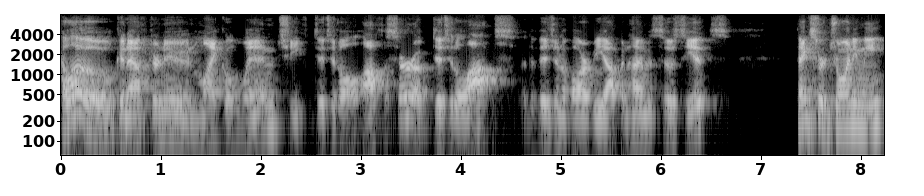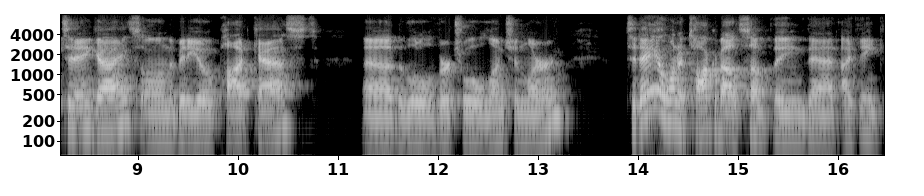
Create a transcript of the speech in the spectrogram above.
Hello, good afternoon. Michael Wynn, Chief Digital Officer of Digital Ops, a division of RB Oppenheim Associates. Thanks for joining me today, guys, on the video podcast, uh, the little virtual lunch and learn. Today, I want to talk about something that I think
